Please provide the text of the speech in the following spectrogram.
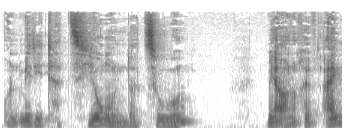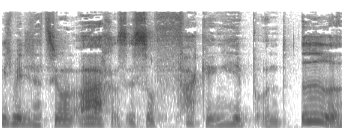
und Meditation dazu mir auch noch hilft. Eigentlich Meditation, ach, es ist so fucking hip und uh,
